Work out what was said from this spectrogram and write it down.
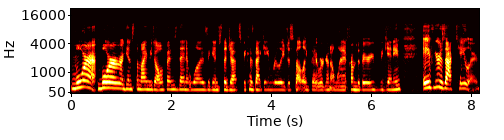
More more against the Miami Dolphins than it was against the Jets because that game really just felt like they were going to win it from the very beginning. If you're Zac Taylor,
